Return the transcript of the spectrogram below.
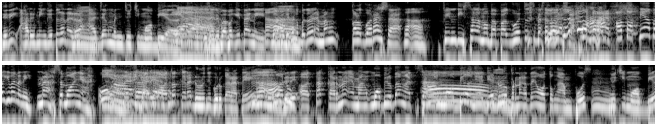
jadi hari Minggu itu kan adalah ajang mencuci mobil. Iya. Terus ada bapak kita nih. Bapak kita kebetulan emang kalau gue rasa, Heeh. Vin Diesel sama bapak gue tuh 11-12 lah. Keren. Ototnya apa gimana nih? Nah semuanya Oh, keren. Dari otot karena dulunya guru karate Dari otak karena emang mobil banget Saking mobilnya Dia dulu pernah katanya waktu ngampus Nyuci mobil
